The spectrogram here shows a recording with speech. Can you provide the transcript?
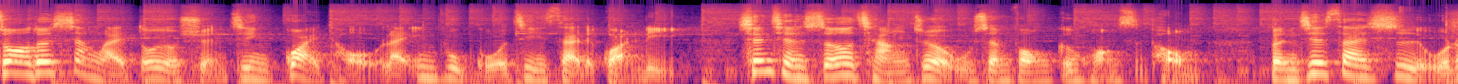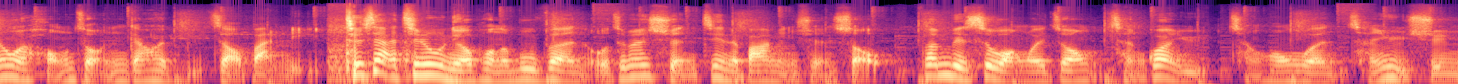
中华队向来都有选进怪头来应付国际赛的惯例。先前十二强就有吴胜峰跟黄子鹏，本届赛事我认为洪总应该会比照办理。接下来进入牛棚的部分，我这边选进了八名选手，分别是王维忠、陈冠宇、陈宏文、陈宇勋、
